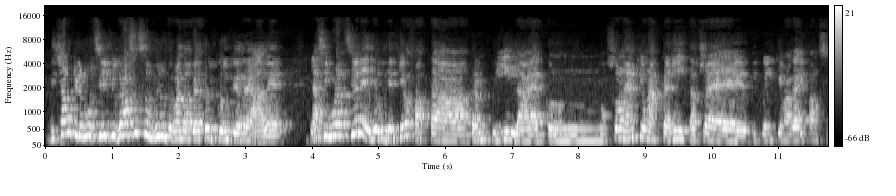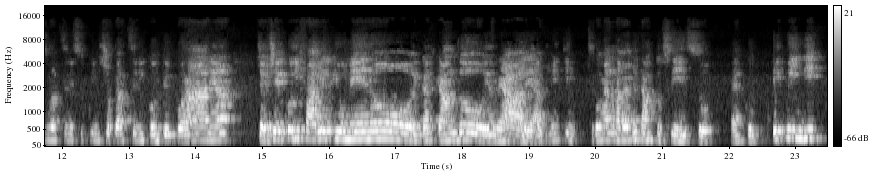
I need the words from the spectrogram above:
diciamo che le emozioni più grosse sono venute quando ho aperto il conto in reale la simulazione devo dire che l'ho fatta tranquilla, ecco, non, non, sono neanche un'accanita, cioè di quelli che magari fanno simulazione su 15 operazioni in contemporanea, cioè cerco di farle più o meno ricalcando il reale, altrimenti secondo me non avrebbe tanto senso. Ecco. E quindi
